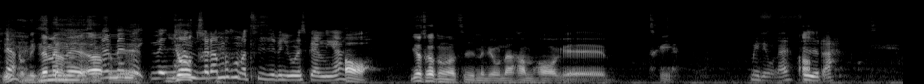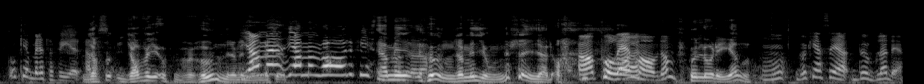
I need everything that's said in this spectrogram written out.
Gud Nej, men, saker Nej men handlar det om att hon har 10 miljoner spelningar? Ja, jag tror att hon har 10 miljoner. Han har eh, tre. miljoner. Fyra. Då kan jag berätta för er. att- jag, jag var ju uppe på 100 miljoner. Ja men, typ. ja men vad har du för ja, gissningsfrågor men då? 100 miljoner säger jag då. Ja, på vem av dem? På Loreen. Mm, då kan jag säga dubbla det.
